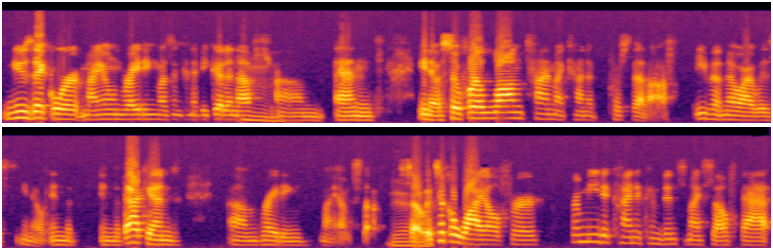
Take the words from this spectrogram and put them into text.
music or my own writing wasn't going to be good enough. Mm. Um, and, you know, so for a long time, I kind of pushed that off, even though I was, you know, in the, in the back end, um, writing my own stuff. Yeah. So it took a while for, for me to kind of convince myself that,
